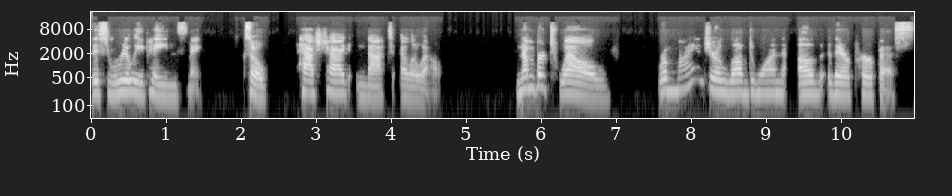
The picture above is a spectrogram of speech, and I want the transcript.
this really pains me. So hashtag not LOL. Number 12, remind your loved one of their purpose.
